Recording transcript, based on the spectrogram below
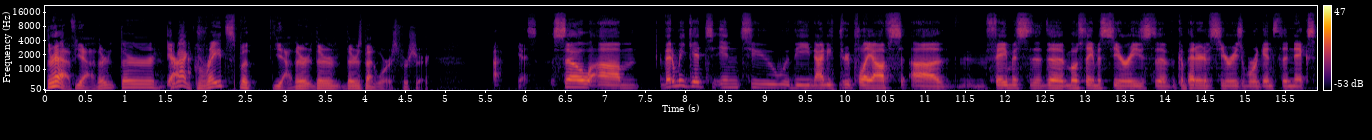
There have, yeah. They're they're yeah. they're not greats, but yeah, there there there's been worse for sure. Uh, yes. So um then we get into the 93 playoffs uh famous the, the most famous series the competitive series were against the Knicks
